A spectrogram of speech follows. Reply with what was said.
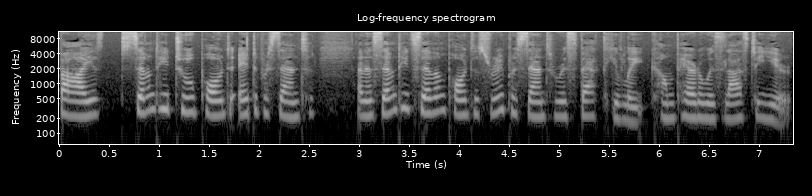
by 72.8% and 77.3% respectively compared with last year.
